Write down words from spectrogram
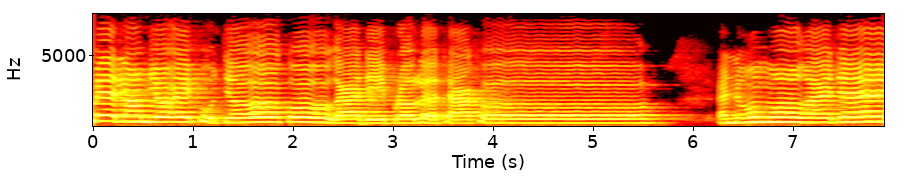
မေလံမျိုးအိဖူကျော်ကိုကဒေပရလထာခောအအနုမောတတုစေ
